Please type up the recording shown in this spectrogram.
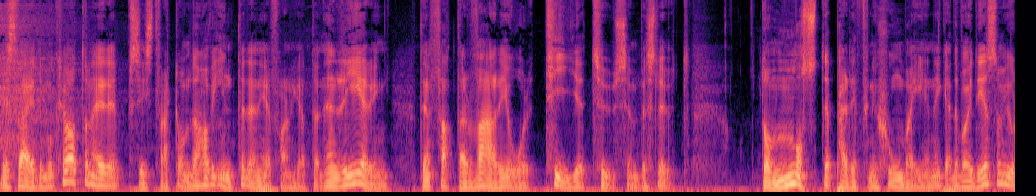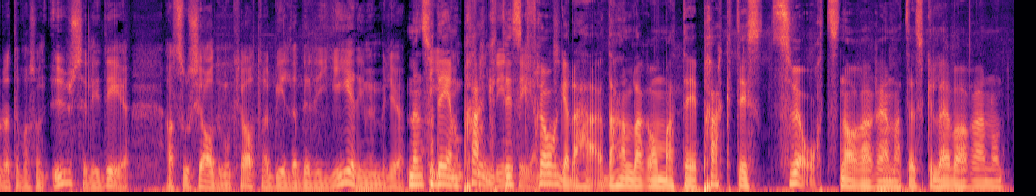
Med Sverigedemokraterna är det precis tvärtom. Där har vi inte den erfarenheten. En regering den fattar varje år 10 000 beslut. De måste per definition vara eniga. Det var ju det som gjorde att det var så en usel idé att Socialdemokraterna bildade regering med Miljöpartiet. Men så det är en praktisk fråga det här. Det handlar om att det är praktiskt svårt snarare än att det skulle vara något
